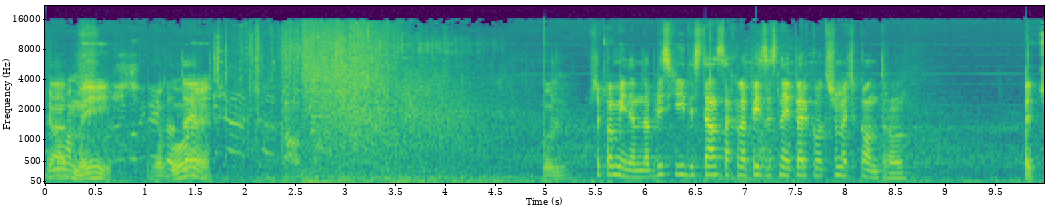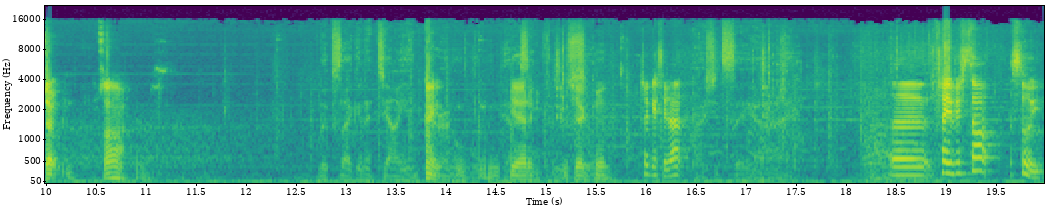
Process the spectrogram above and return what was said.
Gdzie Tak. mamy iść? Do Tutaj. góry? Przypominam, na bliskich dystansach lepiej ze snajperką utrzymać kontrol. Ej, cze- co? Looks like an Italian Ej, colonel. Pier, uciekł. Czekaj chwilę. I should say hi. Yy, Czekaj, wiesz co? Stój,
